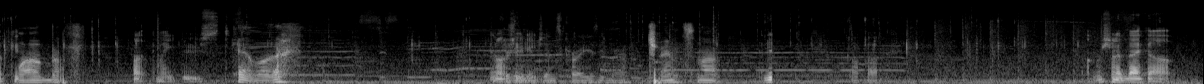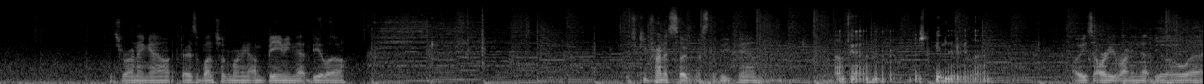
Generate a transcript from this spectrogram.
Okay, Wow, bro. fuck my boost. Can't lie. You're not Pushing shooting. Eugen's crazy, bro. Trans not. Oh fuck. I'm just trying to back up. He's running out. There's a bunch of them running. I'm beaming that below. Just keep trying to soak Mr. VPN. Okay, okay. just be moving then. Oh, he's already running that below away.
